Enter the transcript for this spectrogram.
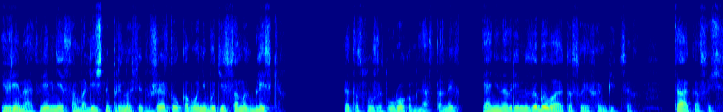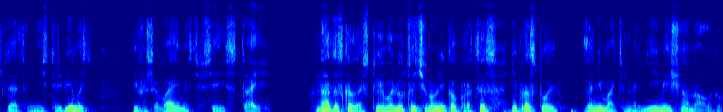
и время от времени самолично приносит в жертву кого-нибудь из самых близких. Это служит уроком для остальных, и они на время забывают о своих амбициях. Так осуществляется неистребимость и выживаемость всей стаи. Надо сказать, что эволюция чиновников процесс непростой, занимательный, не имеющий аналогов.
